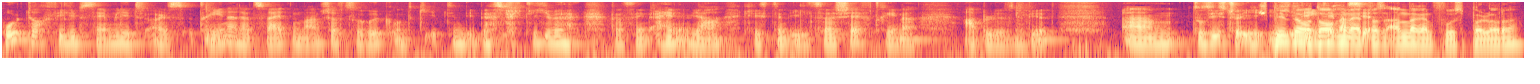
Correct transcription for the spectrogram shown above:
holt doch Philipp Semlic als Trainer der zweiten Mannschaft zurück und gebt ihm die Perspektive, dass er in einem Jahr Christian Ilzer Cheftrainer ablösen wird. Ähm, du siehst schon, ich, Spielt ich aber doch einen etwas anderen Fußball, oder?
